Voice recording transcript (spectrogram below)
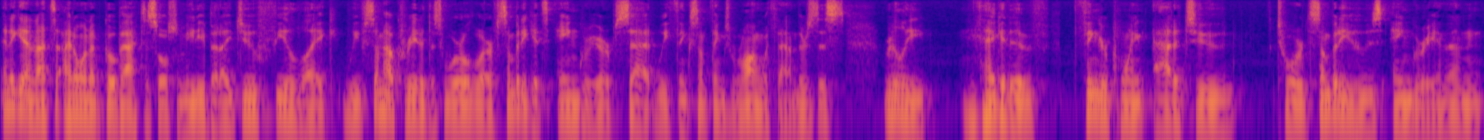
and again, that's, I don't want to go back to social media, but I do feel like we've somehow created this world where if somebody gets angry or upset, we think something's wrong with them. There's this really negative finger point attitude towards somebody who's angry. And then,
